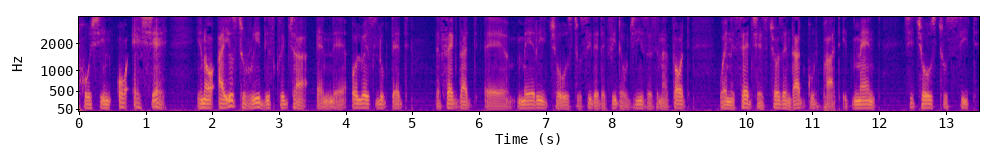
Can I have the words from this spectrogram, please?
portion or a share. You know, I used to read this scripture and uh, always looked at the fact that uh, Mary chose to sit at the feet of Jesus and I thought when he said she has chosen that good part it meant she chose to sit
